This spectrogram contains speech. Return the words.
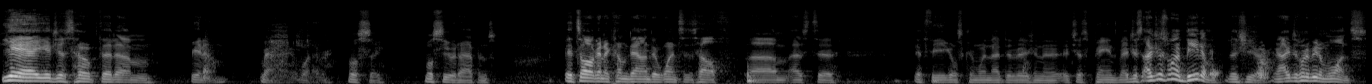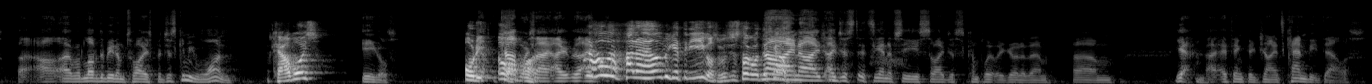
Yeah, you just hope that um, you know, whatever. We'll see. We'll see what happens. It's all going to come down to Wentz's health um, as to if the Eagles can win that division. It just pains me. I just I just want to beat them this year. I just want to beat them once. I, I would love to beat them twice, but just give me one. Cowboys. Eagles. Oh, the, oh, Cowboys. I, I, I how, how, the hell did we get to the Eagles? We're just talking about the no, Cowboys. I know. I, I, just it's the NFC so I just completely go to them. Um, yeah, I think the Giants can beat Dallas.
